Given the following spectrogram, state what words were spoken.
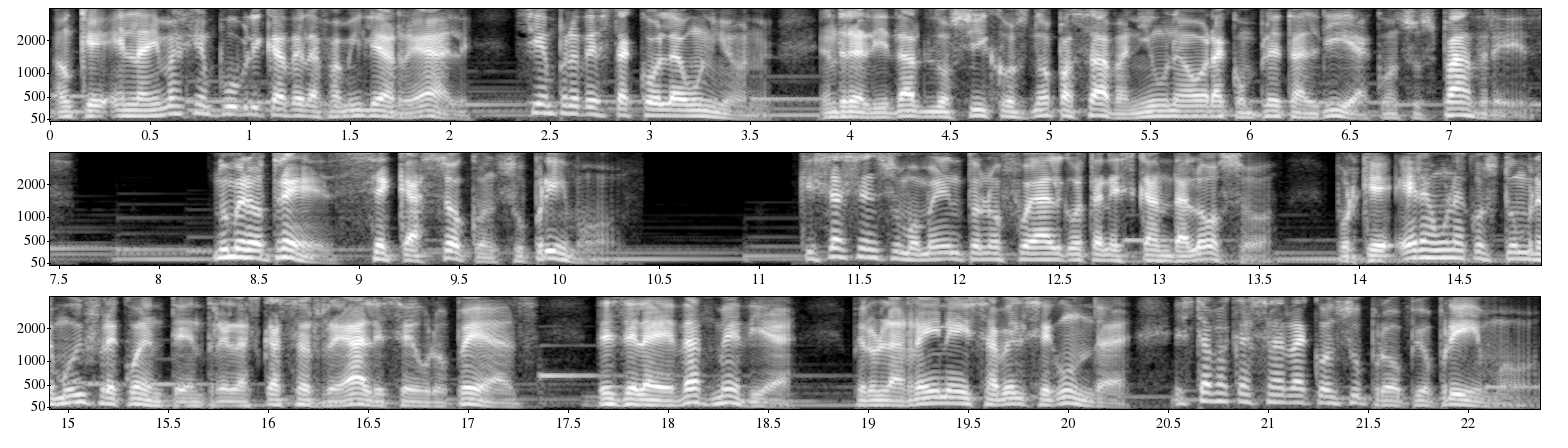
aunque en la imagen pública de la familia real siempre destacó la unión, en realidad los hijos no pasaban ni una hora completa al día con sus padres. Número 3. Se casó con su primo. Quizás en su momento no fue algo tan escandaloso, porque era una costumbre muy frecuente entre las casas reales europeas desde la Edad Media, pero la reina Isabel II estaba casada con su propio primo.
